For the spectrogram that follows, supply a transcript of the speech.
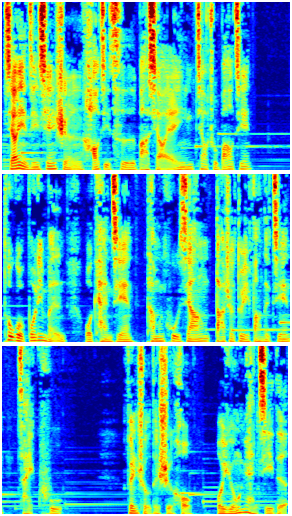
小眼睛先生好几次把小 A 叫出包间，透过玻璃门，我看见他们互相搭着对方的肩在哭。分手的时候，我永远记得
